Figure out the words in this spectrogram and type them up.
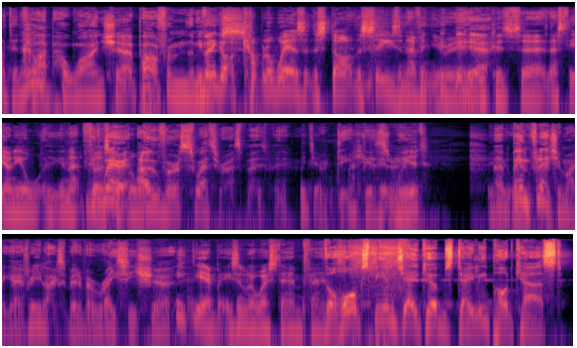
I don't know. club Hawaiian shirt, apart from the You've only got a couple of wears at the start of the season, haven't you? Really, Yeah. because uh, that's the only you know that You'd first wear it of over a sweater, I suppose. but Would you? That'd be a bit weird. Uh, ben weird. Fletcher might go for. He likes a bit of a racy shirt. Yeah, but he's not a West Ham fan. The Hawksbee and Jacobs Daily Podcast.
